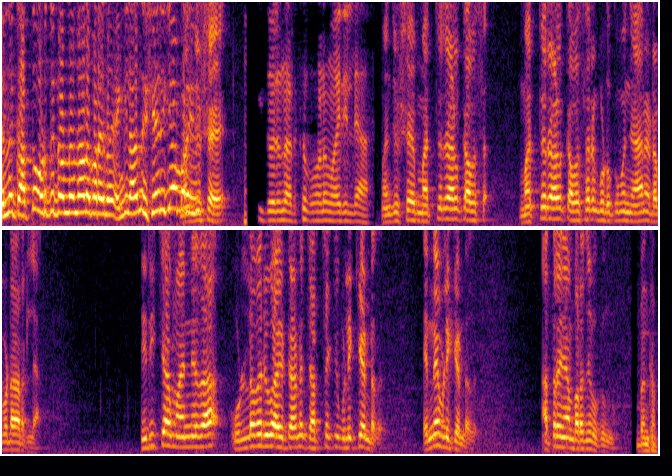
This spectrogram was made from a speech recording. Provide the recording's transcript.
എന്ന് കത്ത് കൊടുത്തിട്ടുണ്ടെന്നാണ് പറയുന്നത്. എങ്കിൽ അത് നിഷേധിക്കാൻ പറയും. മഞ്ജുഷേ. ഇതൊരു നടക്ക് പോണ മാതിരില്ല. മഞ്ജുഷേ മറ്റൊരാൾക്ക് അവസരം മറ്റൊരാൾക്ക് അവസരം കൊടുക്കുമ്പോൾ ഞാൻ ഇടപെടാറില്ല. തിരിച്ച മാന്യത ഉള്ളവരുമായിട്ടാണ് ചർച്ചയ്ക്ക് വിളിക്കേണ്ടത്. എന്നെ വിളിക്കേണ്ടത്. അത്ര ഞാൻ പറഞ്ഞു വെക്കുന്നു. ബന്ധം.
